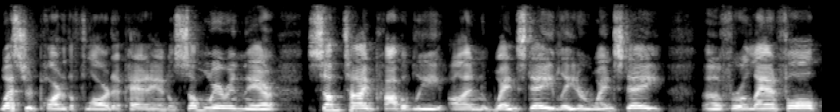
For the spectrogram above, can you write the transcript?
western part of the Florida panhandle, somewhere in there, sometime probably on Wednesday, later Wednesday, uh, for a landfall.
